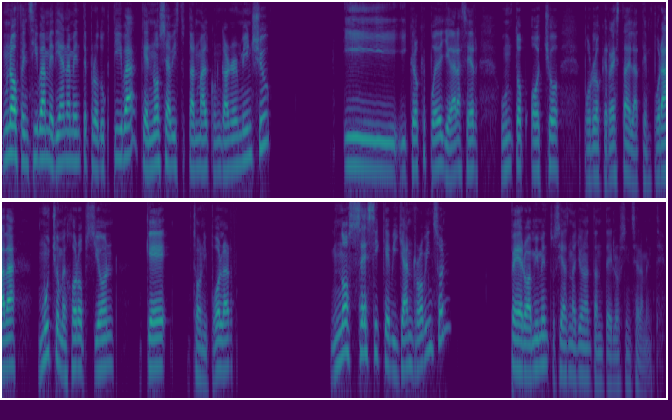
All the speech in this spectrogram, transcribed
una ofensiva medianamente productiva que no se ha visto tan mal con Garner Minshew. Y, y creo que puede llegar a ser un top 8 por lo que resta de la temporada. Mucho mejor opción que Tony Pollard. No sé si que Villan Robinson, pero a mí me entusiasma Jonathan Taylor, sinceramente.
